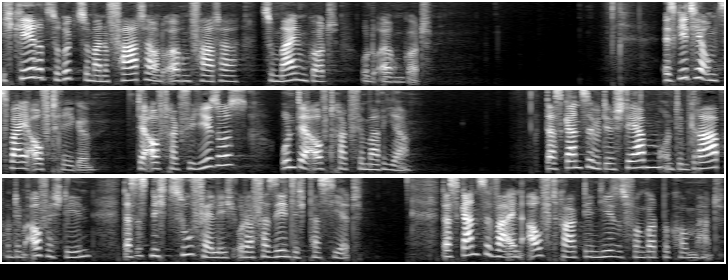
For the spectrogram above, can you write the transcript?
ich kehre zurück zu meinem Vater und eurem Vater, zu meinem Gott und eurem Gott. Es geht hier um zwei Aufträge. Der Auftrag für Jesus und der Auftrag für Maria. Das Ganze mit dem Sterben und dem Grab und dem Auferstehen, das ist nicht zufällig oder versehentlich passiert. Das Ganze war ein Auftrag, den Jesus von Gott bekommen hat.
